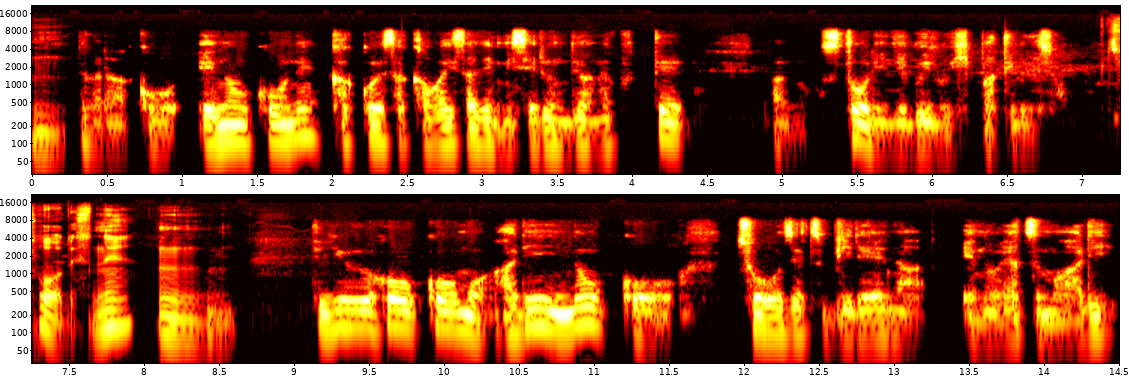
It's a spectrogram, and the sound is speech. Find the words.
うん、だからこう絵のこうね、かっこよさ、可愛さで見せるんではなくて、あの、ストーリーでぐいぐい引っ張っていくでしょ。そうですね。うん、っていう方向もありの、こう、超絶美麗な絵のやつもあり、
